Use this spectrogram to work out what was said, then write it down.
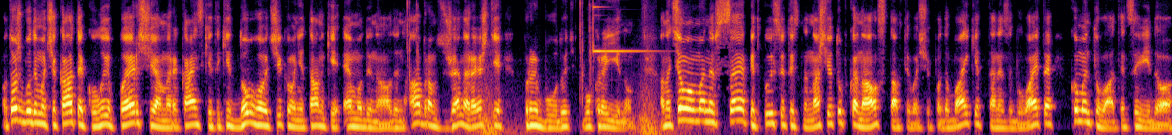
Отож, будемо чекати, коли перші американські такі довгоочікувані танки М1А1 Абрамс вже нарешті прибудуть в Україну. А на цьому в мене все. Підписуйтесь на наш Ютуб канал, ставте ваші подобайки та не забувайте коментувати це відео.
